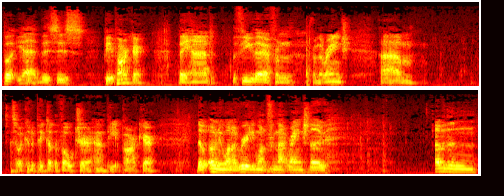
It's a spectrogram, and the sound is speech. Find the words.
but yeah, this is Peter Parker. They had the few there from from the range, um, so I could have picked up the Vulture and Peter Parker. The only one I really want from that range, though, other than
